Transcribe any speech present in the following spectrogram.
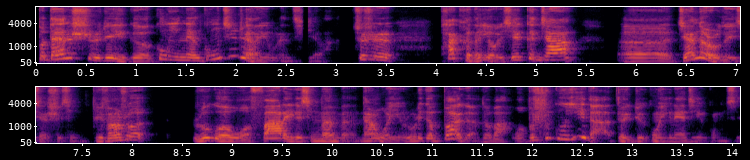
不单是这个供应链攻击这样一个问题了，就是它可能有一些更加呃 general 的一些事情，比方说如果我发了一个新版本，但是我引入了一个 bug，对吧？我不是故意的对这个供应链进行攻击，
